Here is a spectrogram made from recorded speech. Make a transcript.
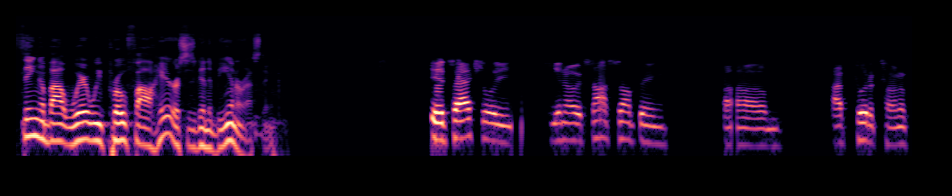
thing about where we profile Harris is going to be interesting. It's actually, you know, it's not something um, I've put a ton of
